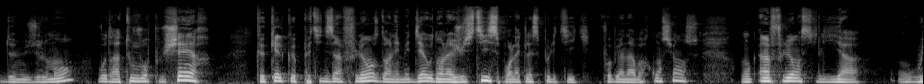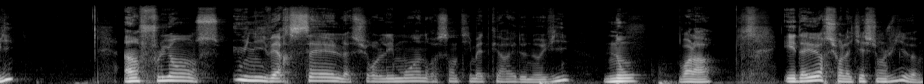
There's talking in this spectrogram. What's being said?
de musulmans vaudra toujours plus cher que quelques petites influences dans les médias ou dans la justice pour la classe politique. Il faut bien en avoir conscience. Donc influence, il y a, oui. Influence universelle sur les moindres centimètres carrés de nos vies, non. Voilà. Et d'ailleurs, sur la question juive,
